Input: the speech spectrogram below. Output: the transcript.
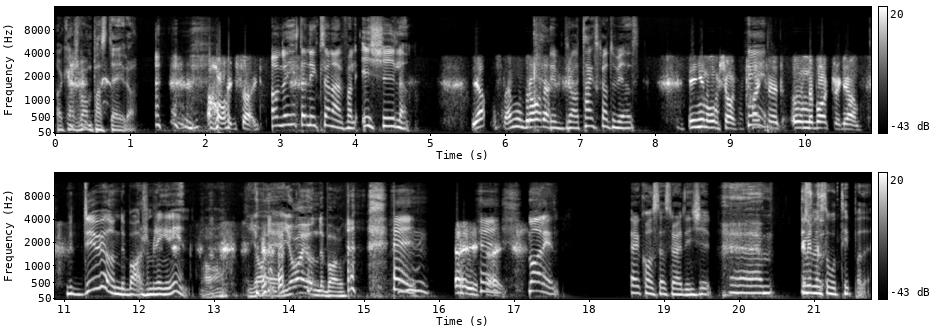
Ja, kanske var en pastej då. ja, exakt. Om du hittar nycklarna i alla fall, i kylen. Ja, stämmer bra Det det. är bra. Tack ska du ha Tobias. Ingen orsak. Hej. Tack för ett underbart program. Men du är underbar som ringer in. Ja, jag är, jag är underbar också. Hej! Hej, Hej. Malin, vad är det konstigaste du har i din kyl? Ehm, Det det mest otippade.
